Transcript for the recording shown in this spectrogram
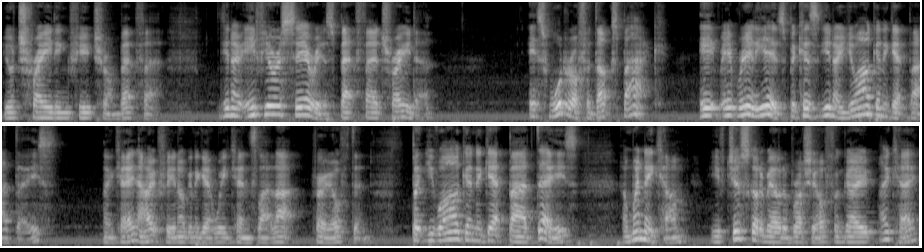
your trading future on Betfair you know, if you're a serious Betfair trader, it's water off a duck's back. It it really is because you know you are going to get bad days. Okay, now hopefully you're not going to get weekends like that very often, but you are going to get bad days, and when they come, you've just got to be able to brush it off and go, okay,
